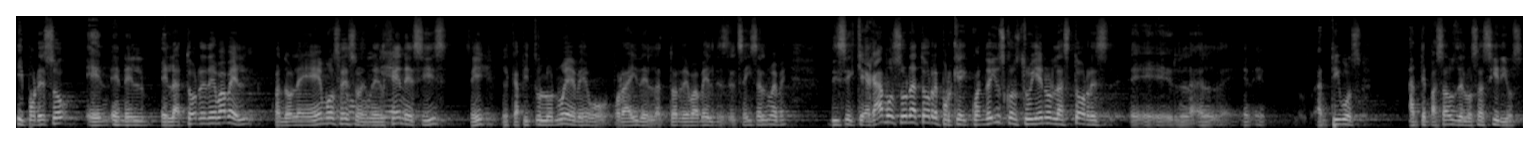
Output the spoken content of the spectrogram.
Y por eso en, en el, en la torre de Babel, cuando leemos eso en el. Génesis, ¿sí? el capítulo 9 o por ahí de la torre de Babel, desde el 6 al 9, dice que hagamos una torre, porque cuando ellos construyeron las torres, eh, los antiguos antepasados de los asirios,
